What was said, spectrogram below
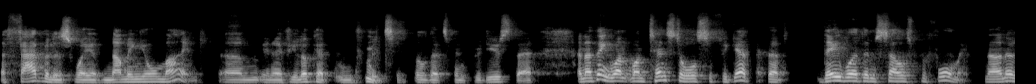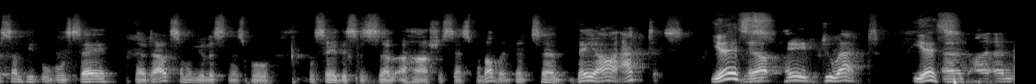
a fabulous way of numbing your mind. Um, you know, if you look at the material that's been produced there. And I think one, one tends to also forget that they were themselves performing. Now, I know some people will say, no doubt, some of your listeners will, will say this is a, a harsh assessment of it, but uh, they are actors. Yes. They are paid to act. Yes. And I, and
